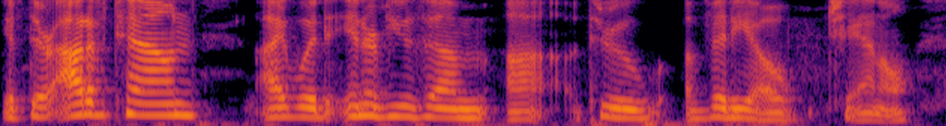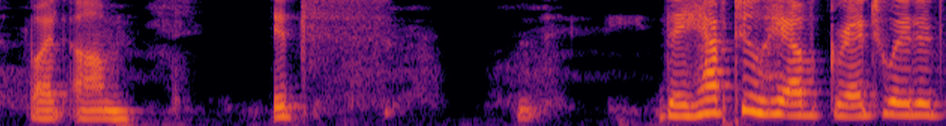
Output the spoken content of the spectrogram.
If they're out of town, I would interview them uh, through a video channel. But um, it's they have to have graduated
